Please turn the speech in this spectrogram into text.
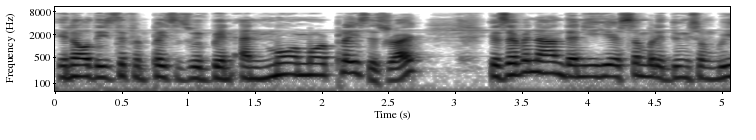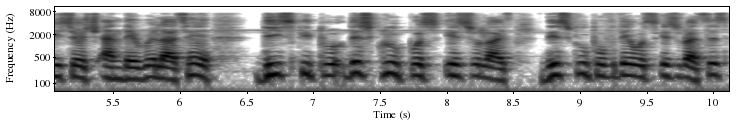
in all these different places we've been and more and more places, right? Because every now and then you hear somebody doing some research and they realize, hey, these people, this group was Israelites, this group over there was Israelites, this,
